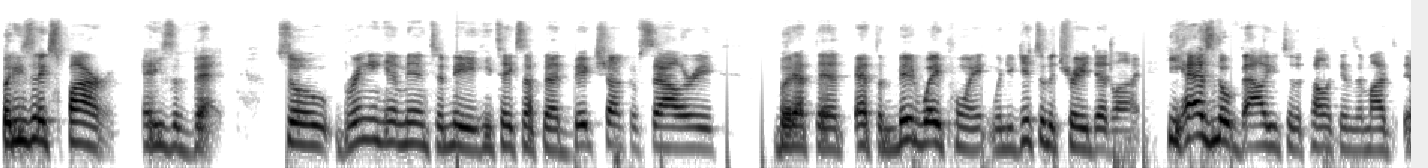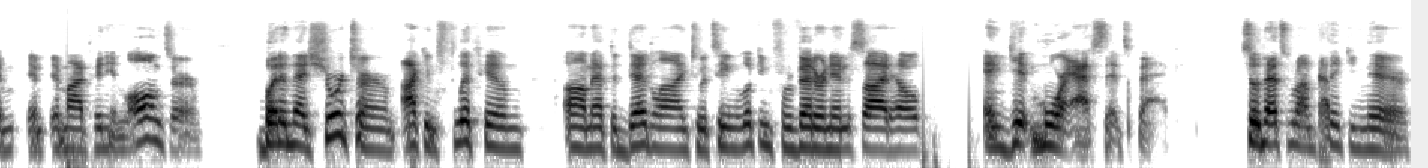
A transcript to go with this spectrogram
But he's an expiring, and he's a vet. So bringing him in to me, he takes up that big chunk of salary. But at the at the midway point, when you get to the trade deadline, he has no value to the Pelicans in my in, in, my opinion long term. But in that short term, I can flip him um, at the deadline to a team looking for veteran inside help and get more assets back. So that's what I'm thinking there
